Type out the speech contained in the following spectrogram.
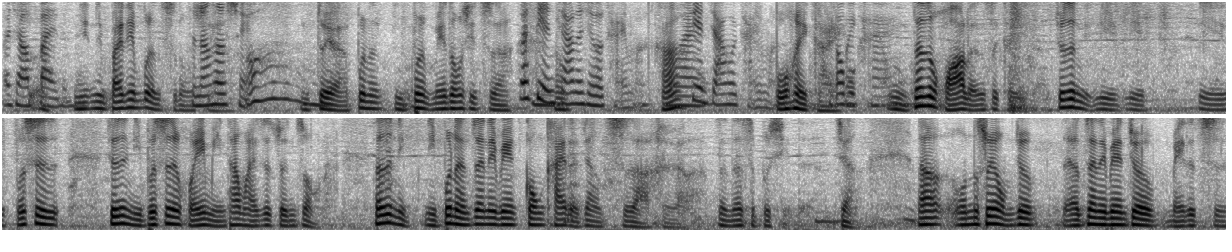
而且要拜的，你你白天不能吃东西，只能喝水。哦，嗯对啊，不能你不能没东西吃啊，那店家那些会开吗？啊，店家会开吗？不会开，都不开。嗯，但是华人是可以的，就是你你你你不是，就是你不是回民，他们还是尊重了，但是你你不能在那边公开的这样吃啊喝啊，真的是不行的，这样，然后我们所以我们就呃在那边就没得吃，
